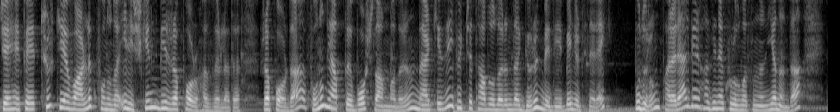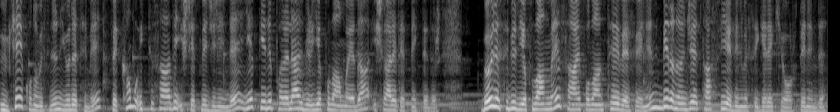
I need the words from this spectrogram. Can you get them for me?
CHP, Türkiye Varlık Fonu'na ilişkin bir rapor hazırladı. Raporda fonun yaptığı borçlanmaların merkezi bütçe tablolarında görünmediği belirtilerek bu durum paralel bir hazine kurulmasının yanında ülke ekonomisinin yönetimi ve kamu iktisadi işletmeciliğinde yepyeni paralel bir yapılanmaya da işaret etmektedir. Böylesi bir yapılanmaya sahip olan TVF'nin bir an önce tasfiye edilmesi gerekiyor denildi.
